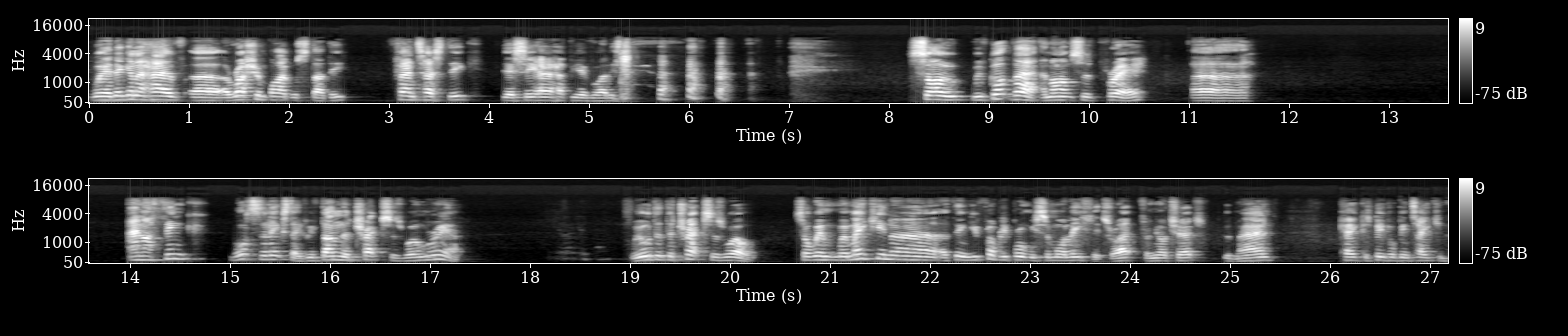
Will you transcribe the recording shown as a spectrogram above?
where they're going to have a Russian Bible study. Fantastic. Yeah, see how happy everyone is. So we've got that, an answered prayer. Uh, and I think what's the next stage? We've done the tracks as well, Maria. We ordered the tracks as well. So we're, we're making a, a thing. You've probably brought me some more leaflets, right, from your church. Good man. Okay, because people have been taking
